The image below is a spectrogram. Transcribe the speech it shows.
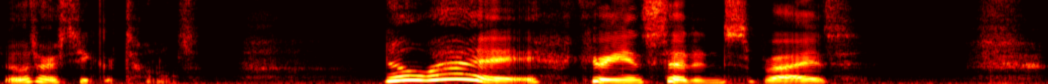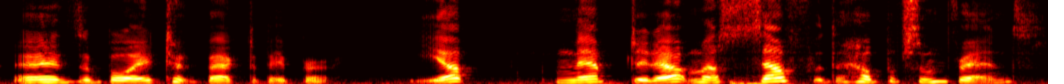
Those are secret tunnels. No way, Grian said in surprise. As the boy took back the paper. Yep, mapped it out myself with the help of some friends,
